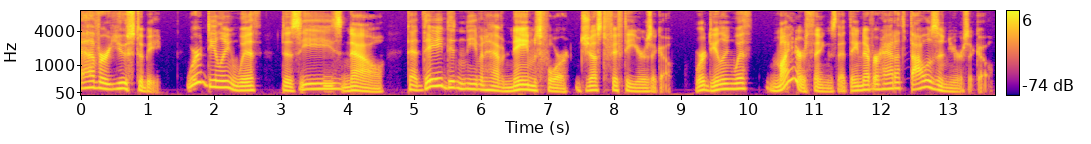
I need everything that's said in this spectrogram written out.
ever used to be. We're dealing with disease now that they didn't even have names for just 50 years ago. We're dealing with minor things that they never had a thousand years ago.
